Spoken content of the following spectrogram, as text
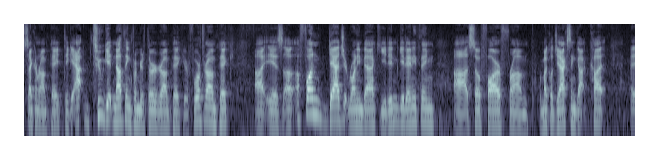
second round pick, to get to get nothing from your third round pick, your fourth round pick uh, is a, a fun gadget running back. You didn't get anything uh, so far from or Michael Jackson got cut. Uh,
